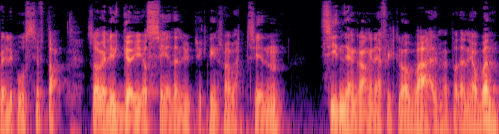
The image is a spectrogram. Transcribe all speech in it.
veldig positivt. Da. Så det er veldig gøy å se den utviklingen som har vært siden, siden den gangen jeg fikk lov å være med på den jobben.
